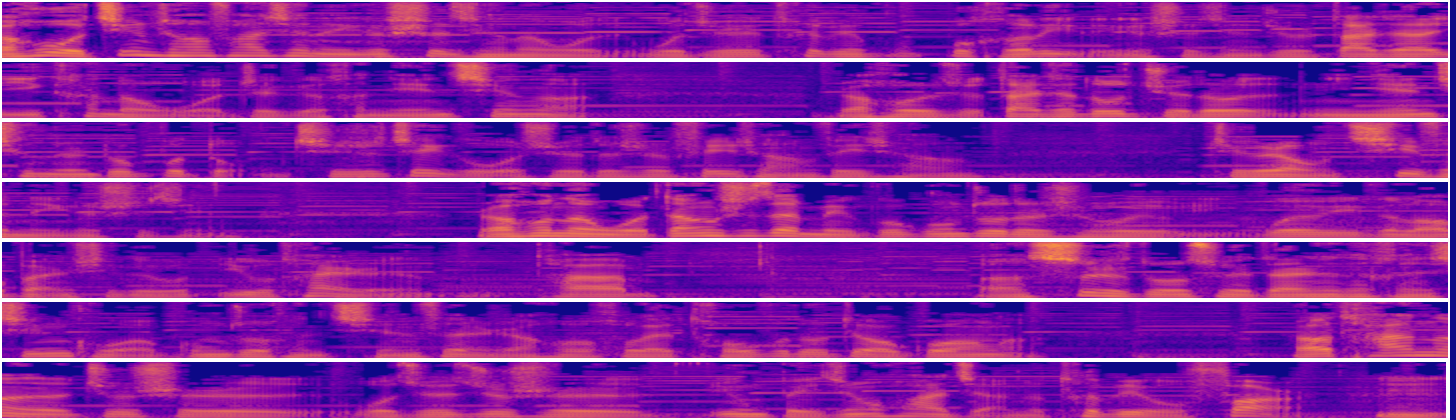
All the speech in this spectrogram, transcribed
然后我经常发现的一个事情呢，我我觉得特别不不合理的一个事情，就是大家一看到我这个很年轻啊，然后就大家都觉得你年轻的人都不懂。其实这个我觉得是非常非常这个让我气愤的一个事情。然后呢，我当时在美国工作的时候，我有一个老板是一个犹犹太人，他呃四十多岁，但是他很辛苦啊，工作很勤奋，然后后来头发都掉光了。然后他呢，就是我觉得就是用北京话讲就特别有范儿。嗯，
